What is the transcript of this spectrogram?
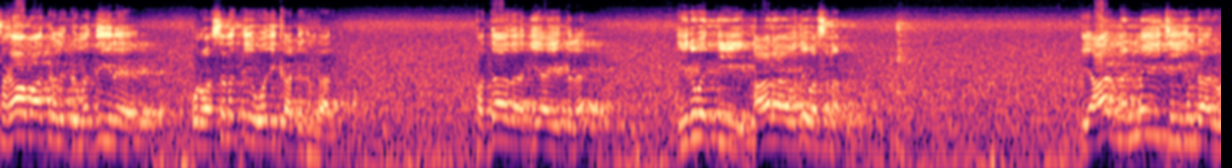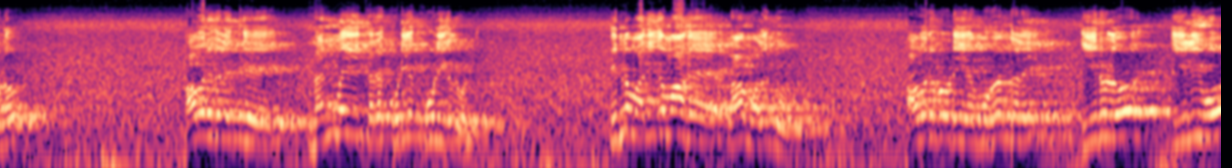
சகாபாக்களுக்கு மத்தியில் ஒரு வசனத்தை ஓதி காட்டுகின்றார். பத்தாவது அத்தியாயத்தில் இருபத்தி ஆறாவது வசனம். யார் நன்மையை செய்கின்றார்களோ அவர்களுக்கு நன்மையை தரக்கூடிய கூலிகள் உண்டு. இன்னும் அதிகமாக நாம் வழங்குவோம். அவர்களுடைய முகங்களை இருளோ இழிவோ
